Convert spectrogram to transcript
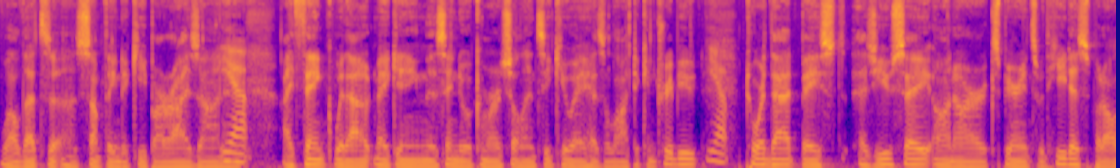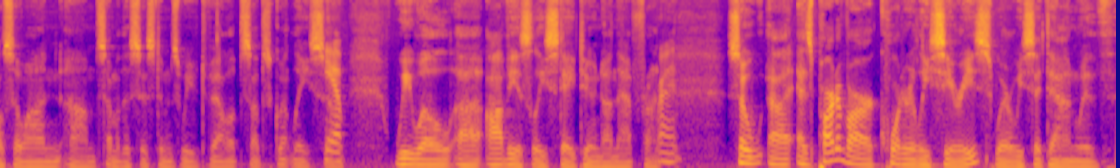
Well, that's uh, something to keep our eyes on. and Yeah. I think without making this into a commercial, NCQA has a lot to contribute Yep. toward that, based, as you say, on our experience with HEDIS, but also on um, some of the systems we've developed subsequently. So Yep. we will uh, obviously stay tuned on that front. Right. So, uh, as part of our quarterly series where we sit down with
